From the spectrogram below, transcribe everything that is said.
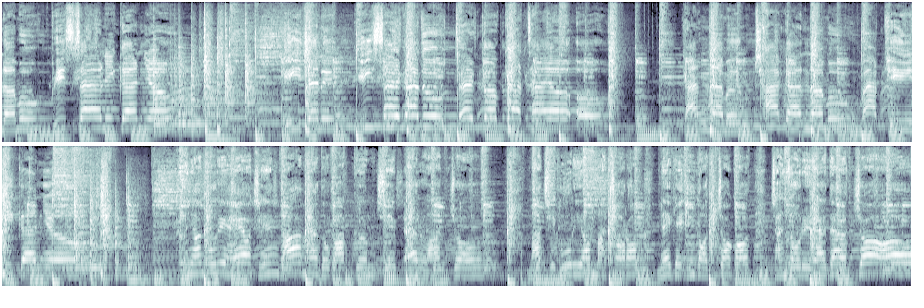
남은 차 차가 너무 막히니까요. 그냥 우리 헤어진 다음에도 가끔 집에 왔죠. 마치 우리 엄마처럼 내게 이것저것 잔소리를 해댔죠.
